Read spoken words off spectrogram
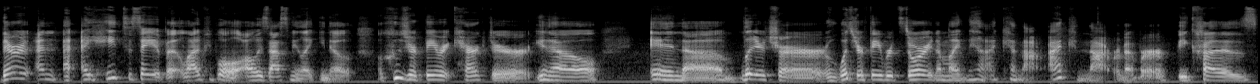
there. And I, I hate to say it, but a lot of people always ask me like you know who's your favorite character, you know in um, literature what's your favorite story and i'm like man i cannot i cannot remember because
